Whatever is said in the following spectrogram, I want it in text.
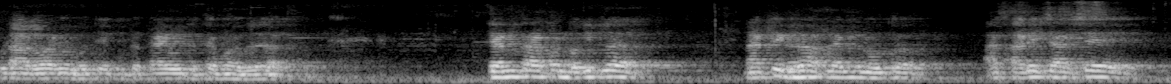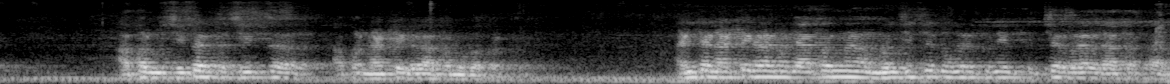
कुठं आडवाडी होते कुठं काय होतं त्यामुळे वेळ लागतो. त्यानंतर आपण बघितलं नाट्यगृह आपल्याकडे नव्हतं. आज साडेचारशे आपण सीटरचं सीटचं आपण नाट्यगृह आपण उभं करतो. आणि त्या नाट्यगृहामध्ये आपण मस्जिदचे वगैरे तुम्ही पिक्चर बघायला जात असतात.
